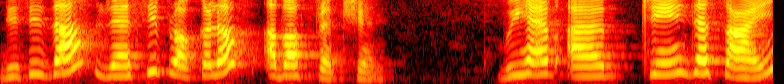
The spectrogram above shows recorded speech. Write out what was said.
this is the reciprocal of above fraction. We have uh, changed the sign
